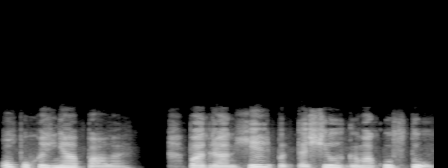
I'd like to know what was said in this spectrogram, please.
Опухоль не опала. Падре Анхель подтащил к гамаку стул.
